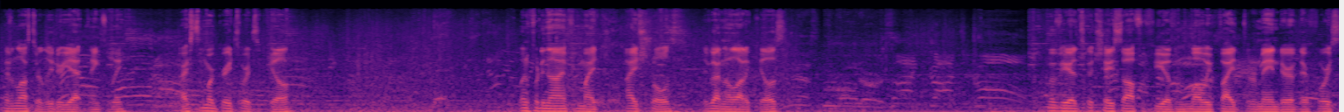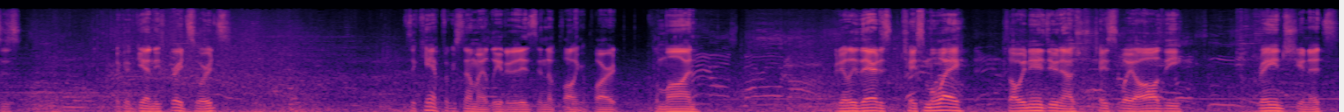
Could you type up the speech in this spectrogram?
Haven't lost our leader yet, thankfully. Alright, still more great swords to kill. 149 for my ice trolls. They've gotten a lot of kills. Move here, let's go chase off a few of them while we fight the remainder of their forces. Like again, these great swords. Because I can't focus down my leader, they just end up falling apart. Come on. We're nearly there, just chase them away. That's all we need to do now is just chase away all the ranged units.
